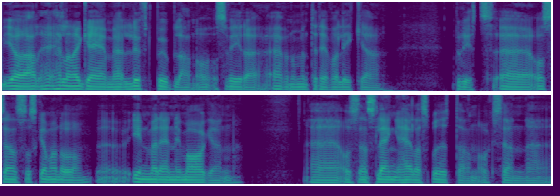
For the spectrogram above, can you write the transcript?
göra hela den här grejen med luftbubblan och, och så vidare, även om inte det var lika brytt. Eh, och sen så ska man då eh, in med den i magen eh, och sen slänga hela sprutan och sen eh,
